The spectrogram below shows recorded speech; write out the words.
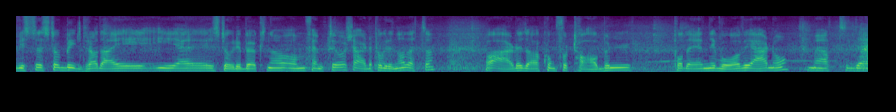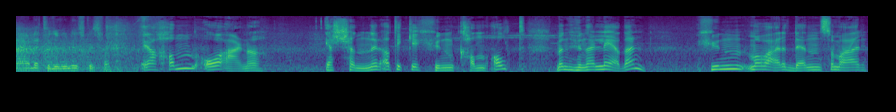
hvis det står bilder av deg i historiebøkene om 50 år, så er det pga. dette. Og er du da komfortabel på det nivået vi er nå, med at det er dette du vil huskes for? Ja, han og Erna. Jeg skjønner at ikke hun kan alt, men hun er lederen. Hun må være den som er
